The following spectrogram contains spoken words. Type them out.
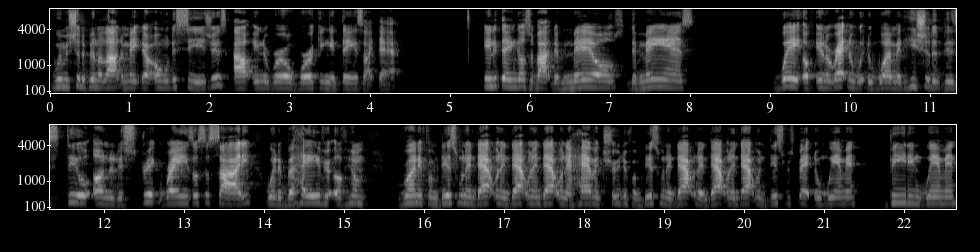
women should have been allowed to make their own decisions out in the world working and things like that. Anything else about the males, the man's way of interacting with the woman, he should have been still under the strict reins of society where the behavior of him running from this one and that one and that one and that one and having children from this one and that one and that one and that one, disrespecting women, beating women,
